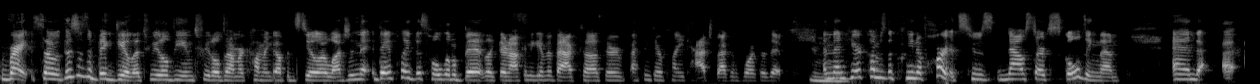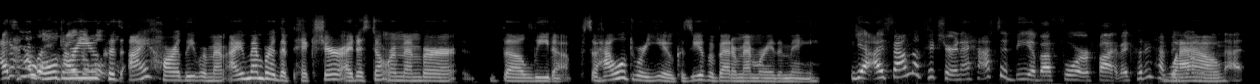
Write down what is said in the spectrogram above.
Right. So this is a big deal that Tweedledee and Tweedledum are coming up and steal our lunch. And they, they played this whole little bit like they're not going to give it back to us. They're, I think they're playing catch back and forth with it. Mm-hmm. And then mm-hmm. here comes the Queen of Hearts, who's now starts scolding them. And I, I don't how remember. Old how old were you? Because I hardly remember. I remember the picture. I just don't remember the lead up. So how old were you? Because you have a better memory than me. Yeah, I found the picture and I have to be about four or five. I couldn't have been wow. younger than that.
